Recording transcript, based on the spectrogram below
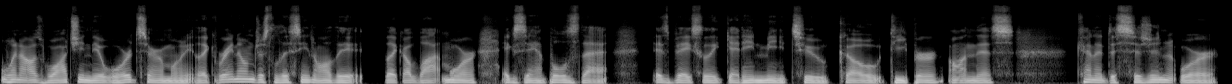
when I was watching the award ceremony, like right now I'm just listing all the like a lot more examples that is basically getting me to go deeper on this kind of decision or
